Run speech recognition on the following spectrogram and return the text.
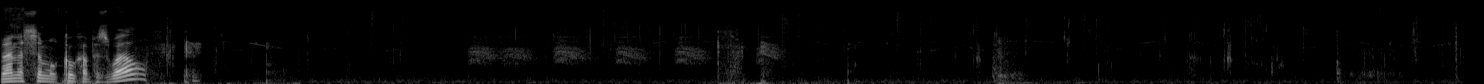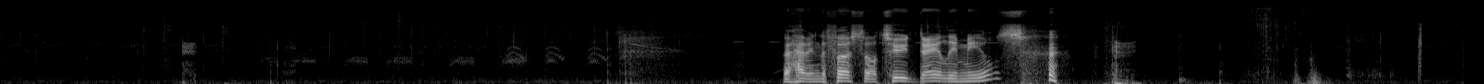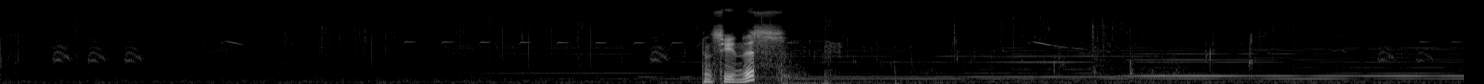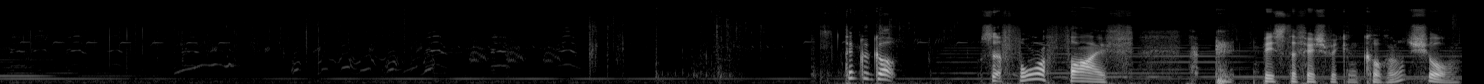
Venison will cook up as well. We're having the first or two daily meals. Consume this. Four or five pieces of fish we can cook. I'm not sure.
